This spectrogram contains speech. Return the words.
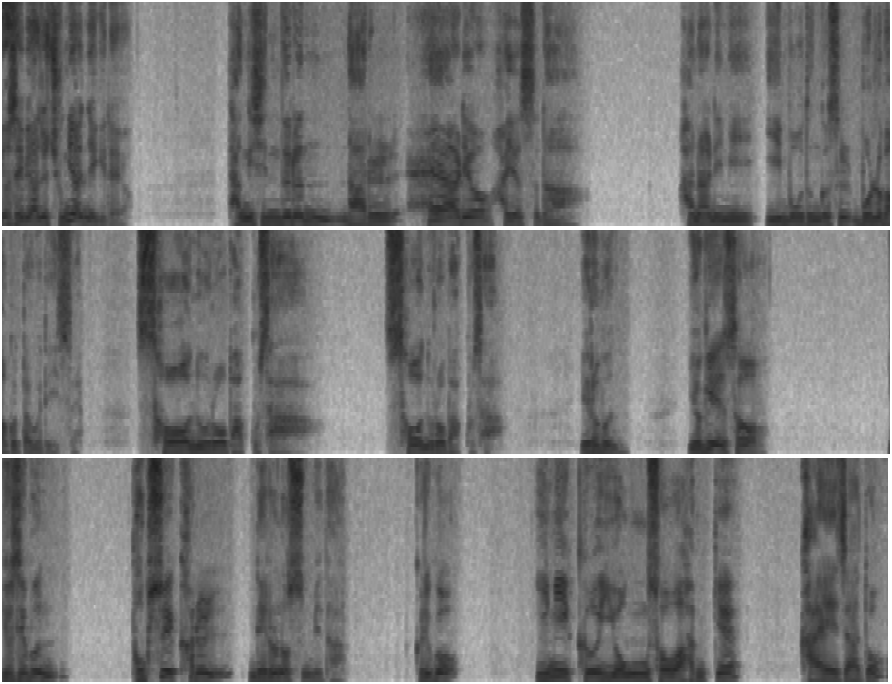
요셉이 아주 중요한 얘기를 해요. 당신들은 나를 해하려 하였으나 하나님이 이 모든 것을 뭘로 바꿨다고 돼 있어요? 선으로 바꾸사. 선으로 바꾸사. 여러분, 여기에서 요셉은 복수의 칼을 내려놓습니다. 그리고 이미 그 용서와 함께 가해자도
